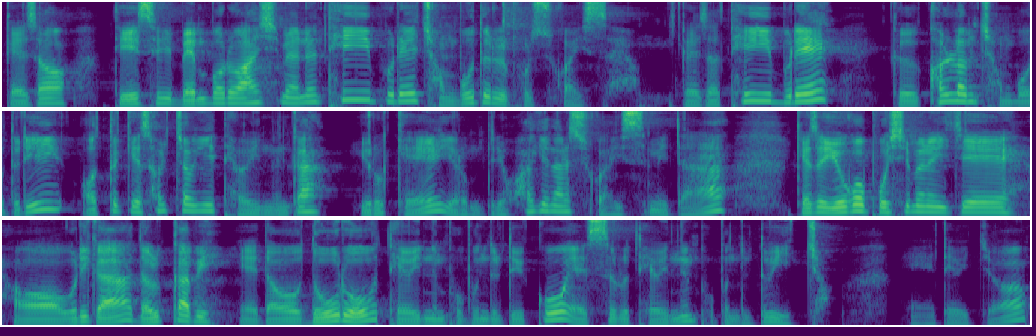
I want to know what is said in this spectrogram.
그래서 DSC 멤버로 하시면은 테이블의 정보들을 볼 수가 있어요. 그래서 테이블의 그 컬럼 정보들이 어떻게 설정이 되어 있는가 이렇게 여러분들이 확인할 수가 있습니다. 그래서 이거 보시면 이제 어 우리가 널값이 예, 노로 되어 있는 부분들도 있고 S로 되어 있는 부분들도 있죠. 예, 되어 있죠.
